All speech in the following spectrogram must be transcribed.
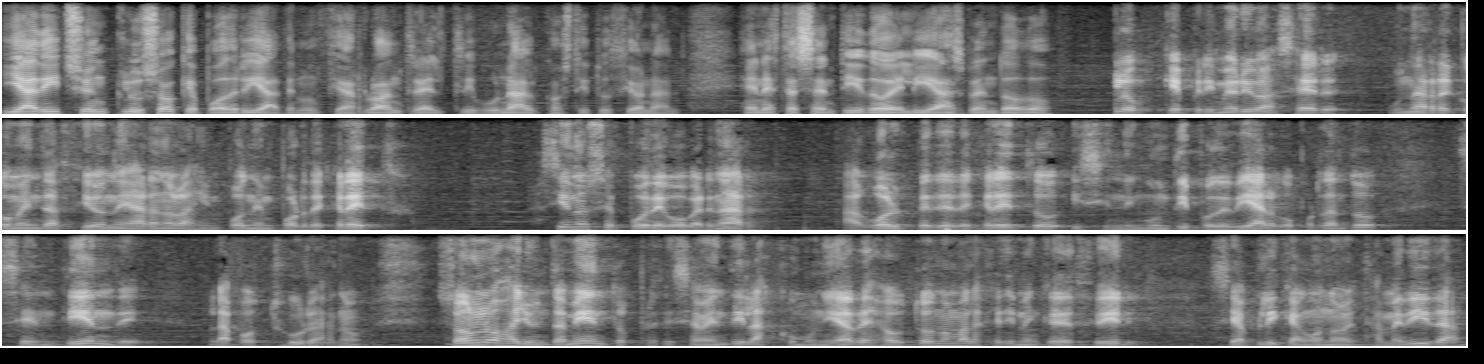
y ha dicho incluso que podría denunciarlo ante el Tribunal Constitucional. En este sentido, Elías Bendodo. Lo que primero iba a ser unas recomendaciones ahora no las imponen por decreto. Así no se puede gobernar a golpe de decreto y sin ningún tipo de diálogo. Por tanto, se entiende la postura. ¿no? Son los ayuntamientos precisamente y las comunidades autónomas las que tienen que decidir si aplican o no esta medida.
